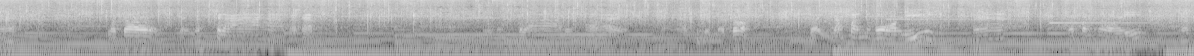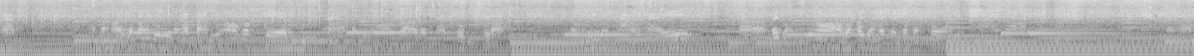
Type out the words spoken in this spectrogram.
นะแล้วก็ใส่น้ำปลานะครับ ก็ใส่น้ำมันหอยนะฮะน้ำมันหอยนะครับน้ำมันหอยก็ต้องดูนะครับบางยี่ห้อก็เค็มนะบางยี่ห้อก็รสชาติกลมกล่อมต่วันนี้ลูกขาวใช้ไม่บอกยี่ห้อเพราเขายังไม่เป็นสปอนเซอร์นะครับ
